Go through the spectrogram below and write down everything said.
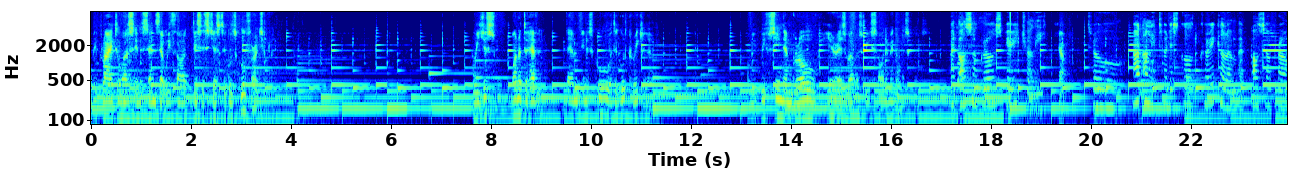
replied to us in the sense that we thought this is just a good school for our children. We just wanted to have them in a school with a good curriculum. We, we've seen them grow here as well as we saw them in other schools. but also grow spiritually Yeah. through not only through the school curriculum but also from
